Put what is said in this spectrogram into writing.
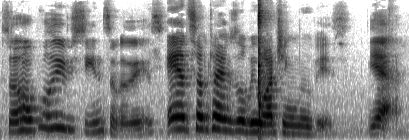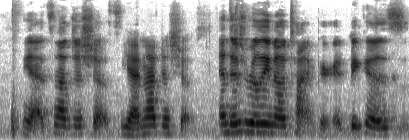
So hopefully you've seen some of these. And sometimes we'll be watching movies. Yeah. Yeah, it's not just shows. Yeah, not just shows. And there's really no time period because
